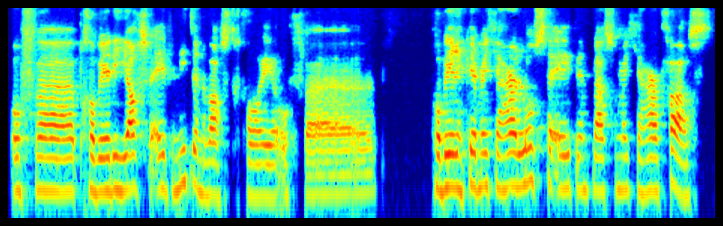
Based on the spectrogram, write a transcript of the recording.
Of eh, probeer die jas even niet in de was te gooien. Of eh, probeer een keer met je haar los te eten in plaats van met je haar vast.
